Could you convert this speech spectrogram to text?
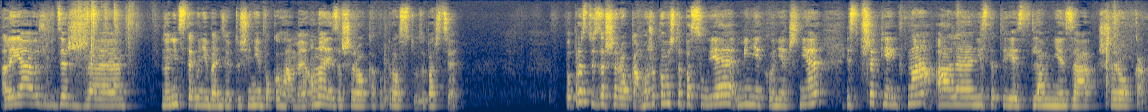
ale ja już widzę, że no nic z tego nie będzie, tu się nie pokochamy. Ona jest za szeroka po prostu, zobaczcie. Po prostu jest za szeroka. Może komuś to pasuje, mi niekoniecznie. Jest przepiękna, ale niestety jest dla mnie za szeroka.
